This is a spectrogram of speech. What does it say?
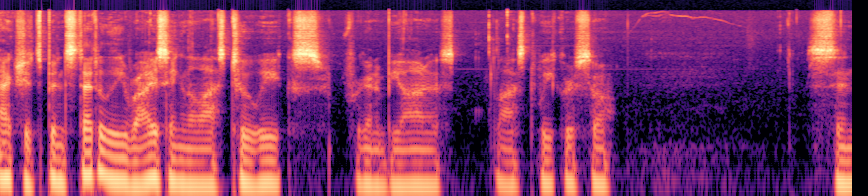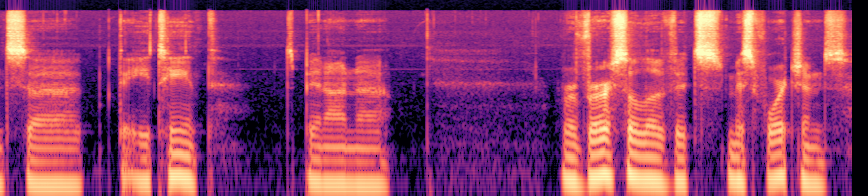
actually, it's been steadily rising in the last two weeks. If we're going to be honest last week or so. Since uh, the 18th, it's been on a reversal of its misfortunes.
